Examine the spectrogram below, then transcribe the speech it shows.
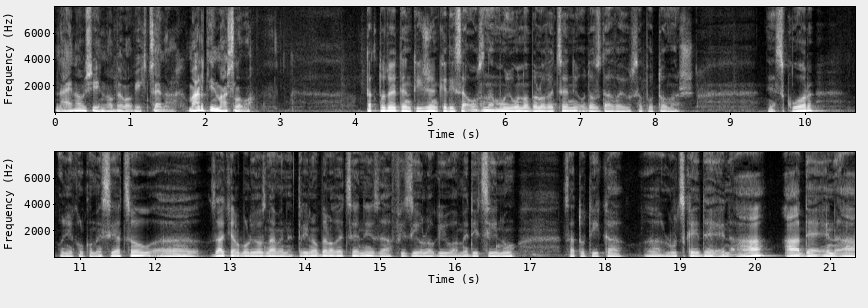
najnovších Nobelových cenách. Martin, má slovo. Tak toto je ten týždeň, kedy sa oznamujú Nobelové ceny, odovzdávajú sa potom až neskôr, o niekoľko mesiacov. E, zatiaľ boli oznámené tri Nobelové ceny za fyziológiu a medicínu. Sa to týka e, ľudskej DNA a DNA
